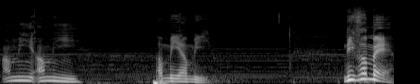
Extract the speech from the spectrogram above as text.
Ami, Ami. Ami Ami. Niet van mij.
